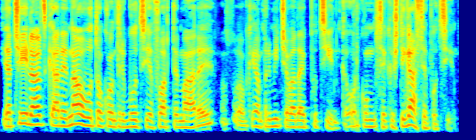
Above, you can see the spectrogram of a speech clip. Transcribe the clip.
Iar ceilalți care n-au avut o contribuție foarte mare, au spus, ok, am primit ceva, dar puțin, că oricum se câștigase puțin.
